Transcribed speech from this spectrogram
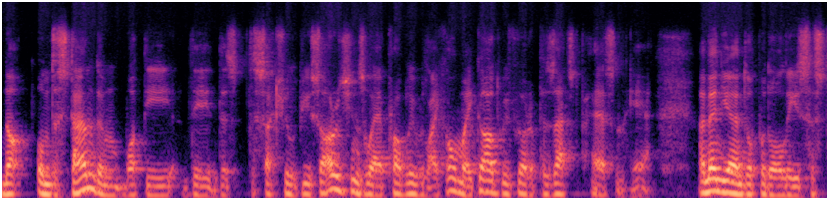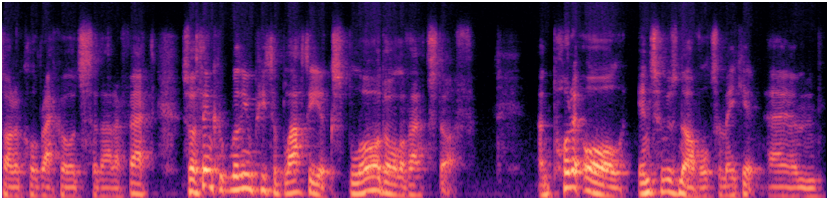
not understanding what the, the the, the sexual abuse origins were probably were like oh my god we've got a possessed person here. And then you end up with all these historical records to that effect. So i think william peter blatty explored all of that stuff and put it all into his novel to make it um,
